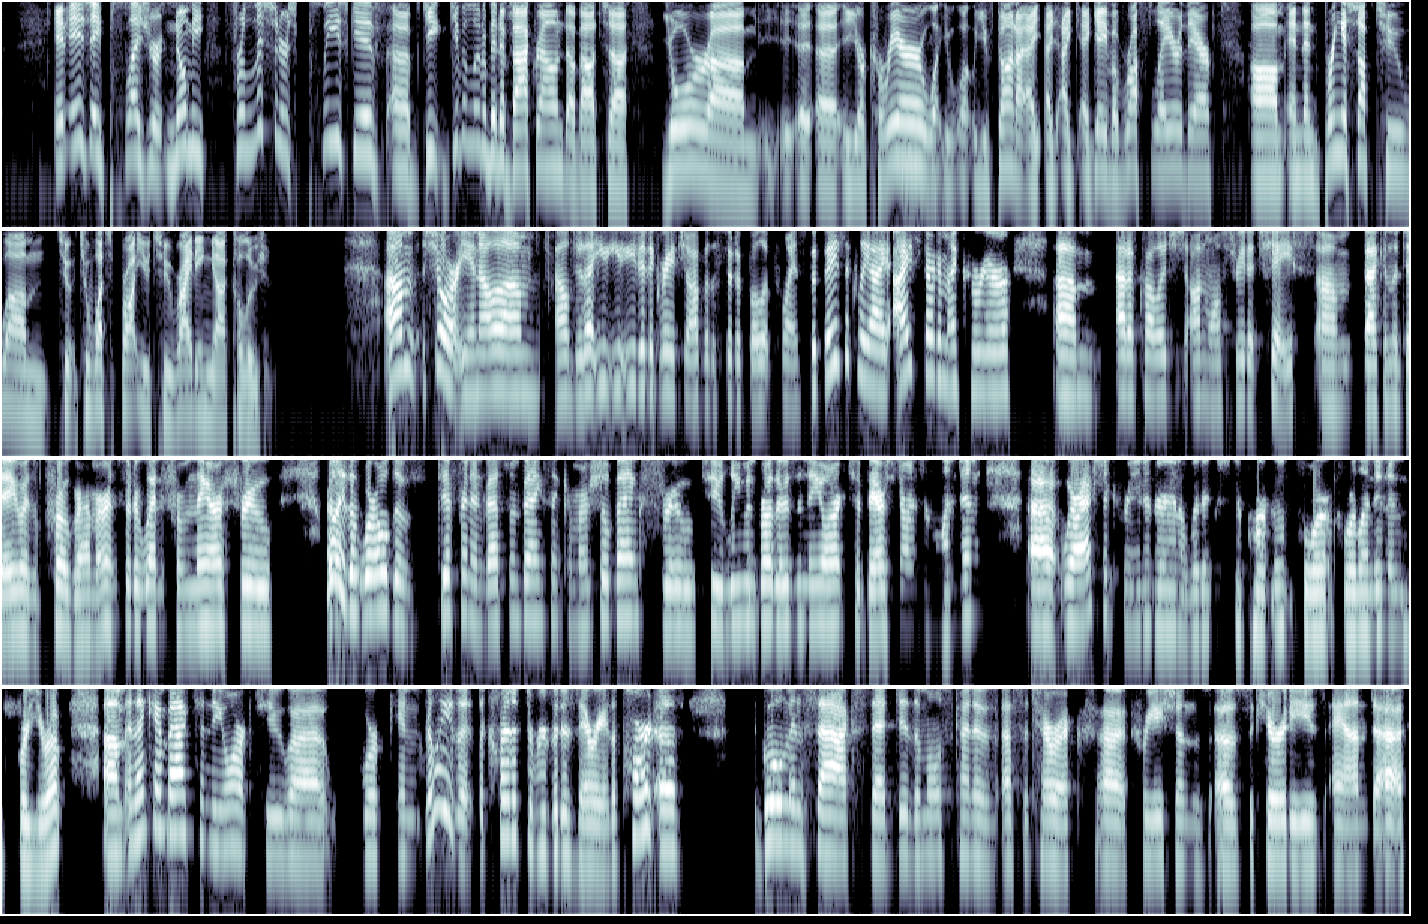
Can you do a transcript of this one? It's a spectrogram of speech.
It is a pleasure, Nomi. For listeners, please give uh, give a little bit of background about uh, your um, uh, uh, your career, what you what you've done. I, I, I gave a rough layer there, um, and then bring us up to um, to to what's brought you to writing uh, Collusion. Um, sure, Ian. I'll um, I'll do that. You, you, you did a great job with the sort of bullet points. But basically, I I started my career um, out of college on Wall Street at Chase um, back in the day as a programmer, and sort of went from there through really the world of different investment banks and commercial banks through to Lehman Brothers in New York to Bear Stearns in London, uh, where I actually created their analytics department for for London and for Europe, um, and then came back to New York to uh, work in really the, the credit derivatives area, the part of Goldman Sachs that did the most kind of esoteric uh, creations of securities and uh,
